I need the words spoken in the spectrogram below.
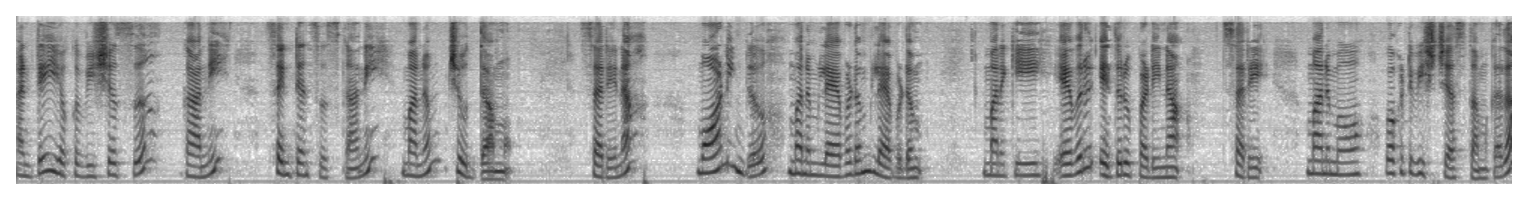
అంటే ఈ యొక్క విషెస్ కానీ సెంటెన్సెస్ కానీ మనం చూద్దాము. సరేనా? మార్నింగ్ మనం లేవడం లేవడం. మనకి ఎవరు ఎదురు పడినా సరే మనము ఒకటి విష్ చేస్తాం కదా?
